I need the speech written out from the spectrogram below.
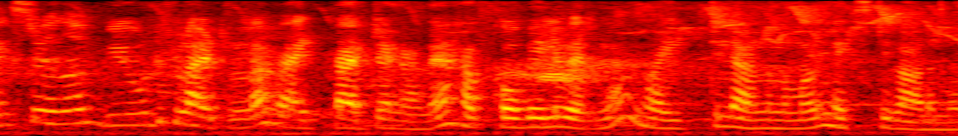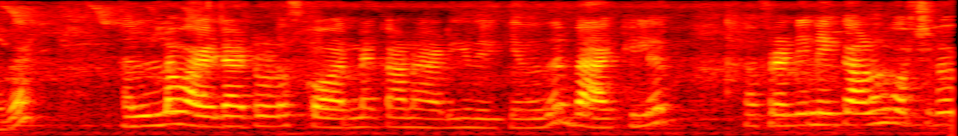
നെക്സ്റ്റ് വരുന്നത് ബ്യൂട്ടിഫുൾ ആയിട്ടുള്ള വൈറ്റ് പാറ്റേൺ ആണ്. ഹക്കോബയിൽ വരുന്ന വൈറ്റിലാണ് നമ്മൾ നെക്സ്റ്റ് കാണുന്നത്. നല്ല വൈഡായിട്ടുള്ള സ്ക്വയർ നെക്കാണ് ആഡ് ചെയ്തിരിക്കുന്നത് ബാക്കിൽ ഫ്രണ്ടിനേക്കാളും കുറച്ചുകൂടെ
